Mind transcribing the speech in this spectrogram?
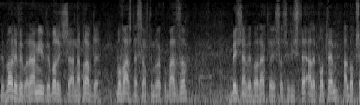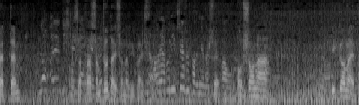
Wybory wyborami, wybory trzeba naprawdę bo ważne są w tym roku bardzo. Być na wyborach to jest oczywiste, ale potem albo przedtem No, ale dzisiaj no, zapraszam tutaj, szanowni państwo. Ale ja bym nie chciała, żeby pan mnie nagrywał. Oszona i Kometę.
